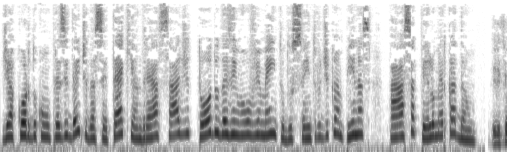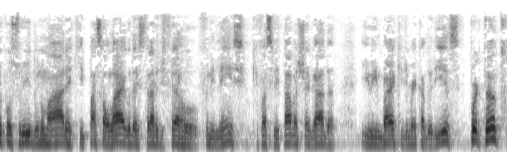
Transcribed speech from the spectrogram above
De acordo com o presidente da CETEC, André Assad, todo o desenvolvimento do centro de Campinas passa pelo Mercadão. Ele foi construído numa área que passa ao largo da estrada de ferro funilense, que facilitava a chegada e o embarque de mercadorias. Portanto,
